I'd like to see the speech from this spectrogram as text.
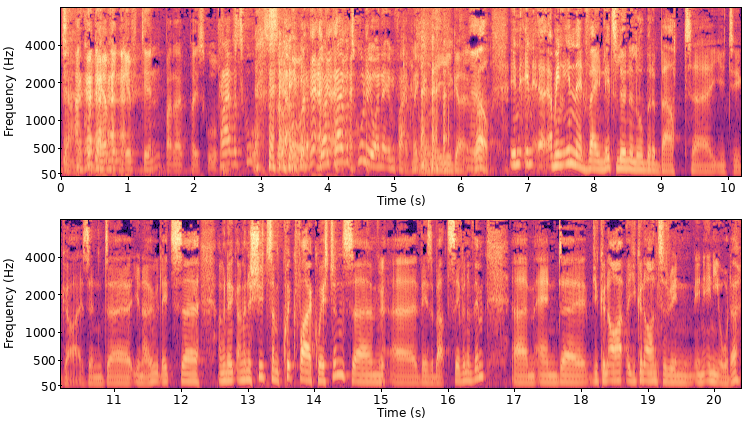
Yeah. I could have an F10, but I pay school. fees. Private school. yeah, you, want a, you want private school or you want an M5? Make Well, it there you go. Well, in, in I mean, in that vein, let's learn a little bit about uh, you two guys, and uh, you know, let's. Uh, I'm gonna I'm gonna shoot some quick fire questions. Um, uh, there's about seven of them, um, and uh, you can a- you can answer in, in any order,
